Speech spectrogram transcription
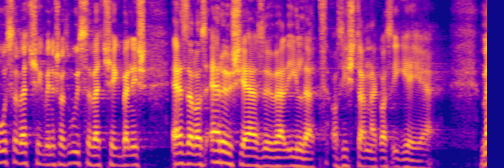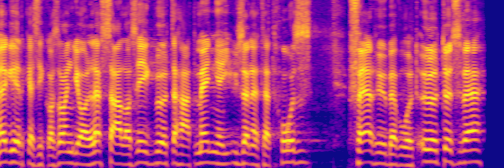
Ószövetségben és az Új Szövetségben is ezzel az erős jelzővel illet az Istennek az igéje. Megérkezik az angyal, leszáll az égből, tehát mennyei üzenetet hoz, felhőbe volt öltözve,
